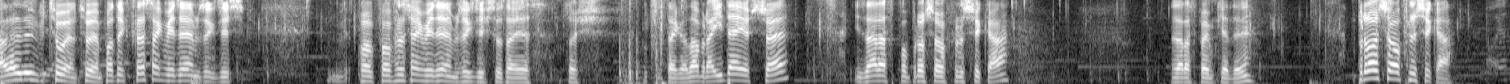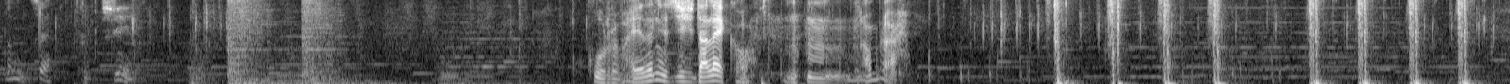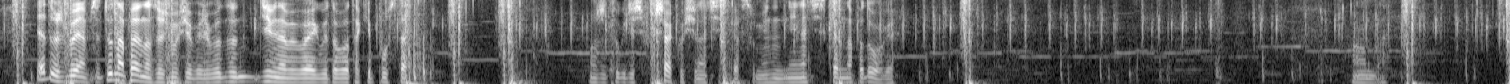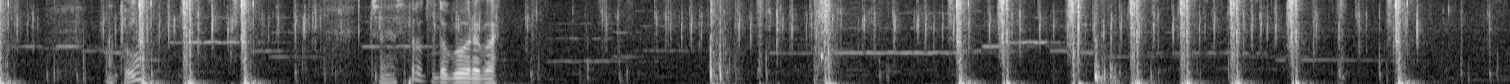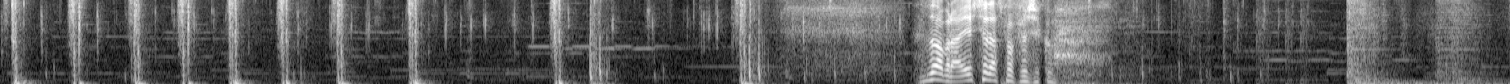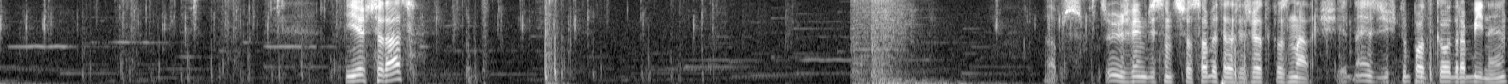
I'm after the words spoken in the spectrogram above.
Ale czułem, czułem. Po tych fleszach wiedziałem, że gdzieś... Po, po fleszach wiedziałem, że gdzieś tutaj jest coś ukrytego. Dobra, idę jeszcze. I zaraz poproszę o fleszyka. Zaraz powiem kiedy. Proszę o fleszyka. No, jest to 3. Trzy jest. Kurwa, jeden jest gdzieś daleko. Mhm, dobra. Ja tu już byłem, czy tu na pewno coś musi być, bo to dziwne by było, jakby to było takie puste. Może tu gdzieś w krzaku się naciska w sumie, nie naciskałem na podłogę. Dobra. A tu? Czy jest to do góry, bo... Dobra, jeszcze raz po fyszyku. I jeszcze raz. Dobrze, już wiem gdzie są trzy osoby, teraz jeszcze tylko znaleźć. Jedna jest gdzieś tu pod koło drabiny.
